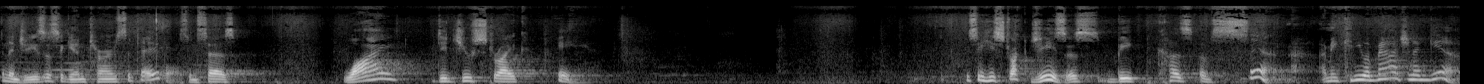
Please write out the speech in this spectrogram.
And then Jesus again turns the tables and says, Why did you strike me? You see, he struck Jesus because of sin. I mean, can you imagine again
